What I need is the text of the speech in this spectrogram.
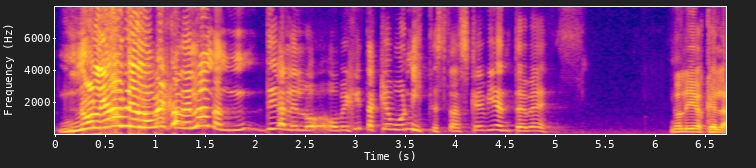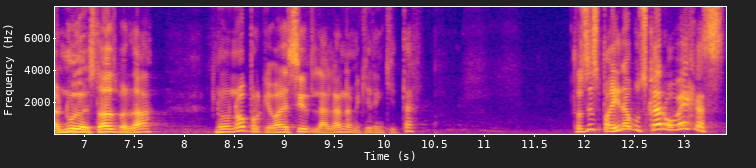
No le hable a la oveja de lana. Dígale, ovejita, qué bonita estás, qué bien te ves. No le diga que la nuda estás, ¿verdad? No, no, porque va a decir, la lana me quieren quitar. Entonces, para ir a buscar ovejas,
